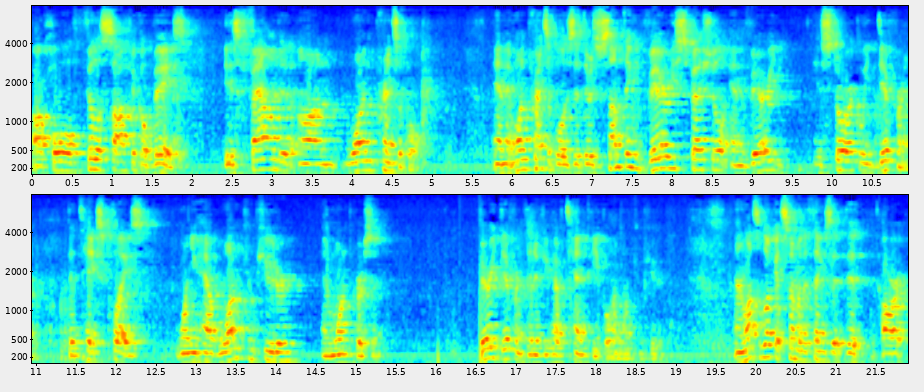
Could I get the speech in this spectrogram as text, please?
our whole philosophical base, is founded on one principle. And that one principle is that there's something very special and very historically different that takes place when you have one computer and one person. Very different than if you have 10 people and one computer. And let's look at some of the things that, that our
